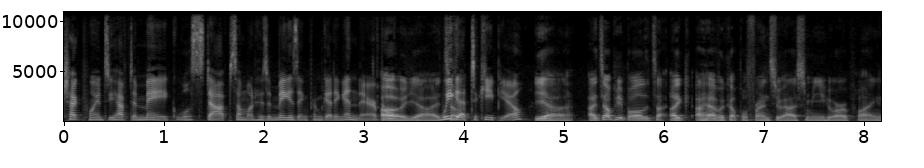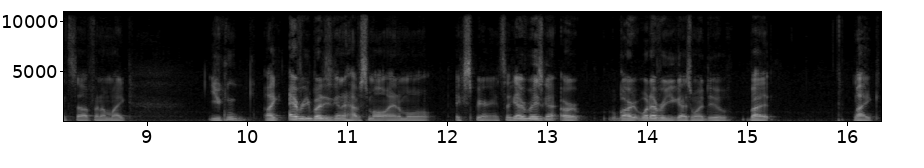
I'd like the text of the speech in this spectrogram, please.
checkpoints you have to make will stop someone who's amazing from getting in there. But Oh, yeah. I we tell- get to keep you. Yeah, I tell people all the time. Like, I have a couple friends who ask me who are applying and stuff, and I'm like, you can like everybody's gonna have small animal experience. Like everybody's gonna or, or whatever you guys want to do, but like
